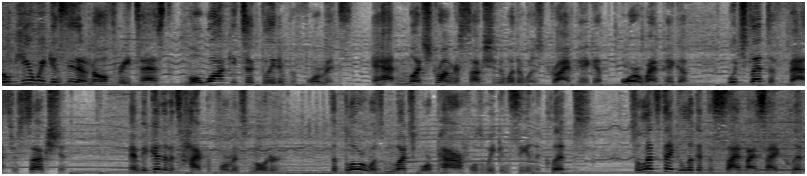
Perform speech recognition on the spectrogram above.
So here we can see that in all three tests, Milwaukee took the lead in performance. It had much stronger suction whether it was dry pickup or wet pickup, which led to faster suction. And because of its high performance motor, the blower was much more powerful as we can see in the clips. So let's take a look at the side-by-side -side clip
